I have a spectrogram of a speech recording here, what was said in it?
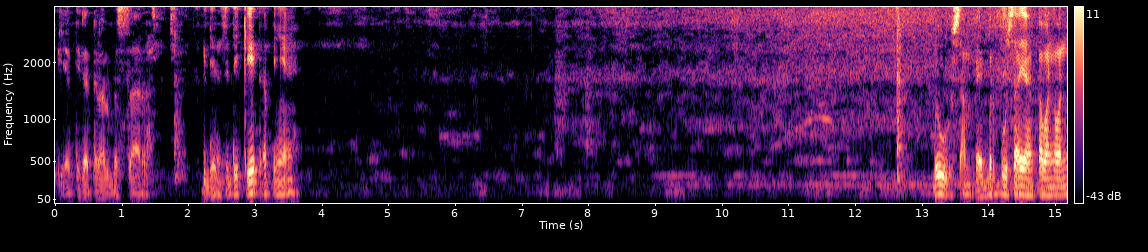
biar tidak terlalu besar gedean sedikit apinya Duh, sampai berbusa ya kawan-kawan.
